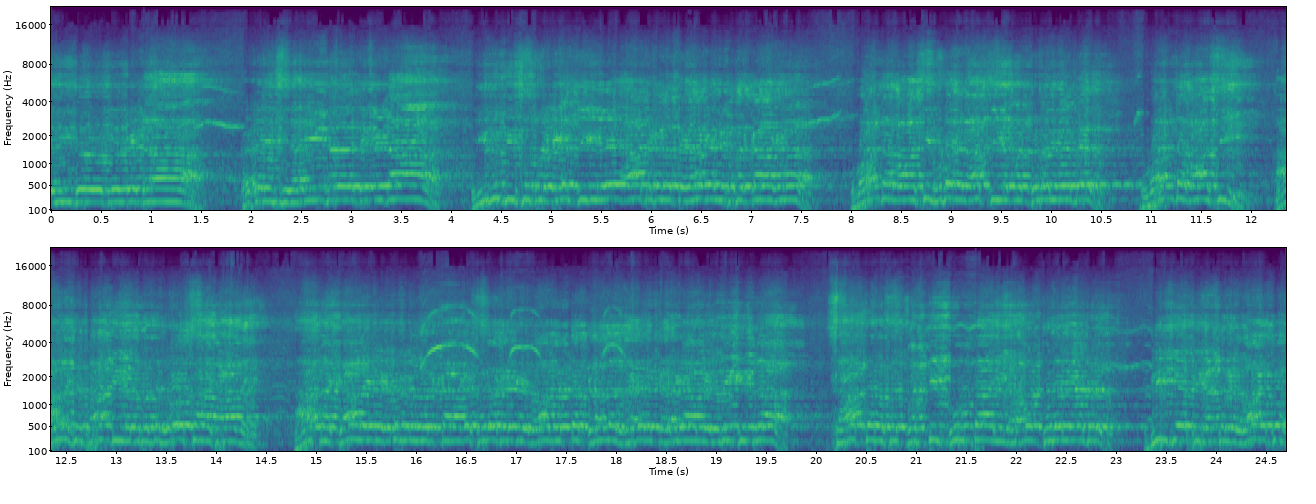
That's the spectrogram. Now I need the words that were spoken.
ஐந்து நிமிடா. கடைசி ஐந்து நிமிடா. இறுதி சுற்று நிகழ்ச்சியிலே ஆடுகளத்தை அலங்கரிப்பதற்காக வண்டவாசி உடல் ஆட்சியம்மன் துணையோடு வண்டவாசி அழகு பாட்டி என்பது ரோசா காலை அந்த காலையில் எதிர்கொள்வதற்காக சிவகங்கை மாவட்டம் நல்ல நகருக்கு அருகாமல் இருக்கின்றார் சாத்தரசன் பட்டி கூட்டாளி அம்மன் துறையோடு பிஜேபி நண்பர்கள் வாய்ப்பு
